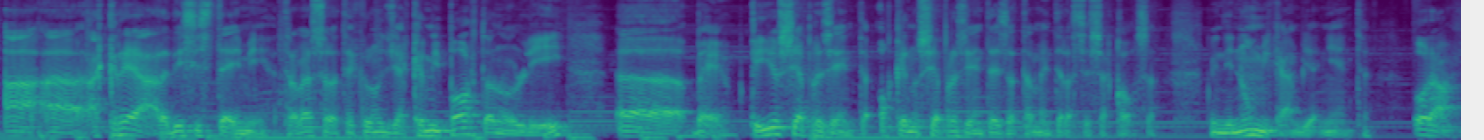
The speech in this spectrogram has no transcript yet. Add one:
a, a, a, creare dei sistemi attraverso la tecnologia che mi portano lì, uh, beh, che io sia presente o che non sia presente è esattamente la stessa cosa. Quindi non mi cambia niente. Ora,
